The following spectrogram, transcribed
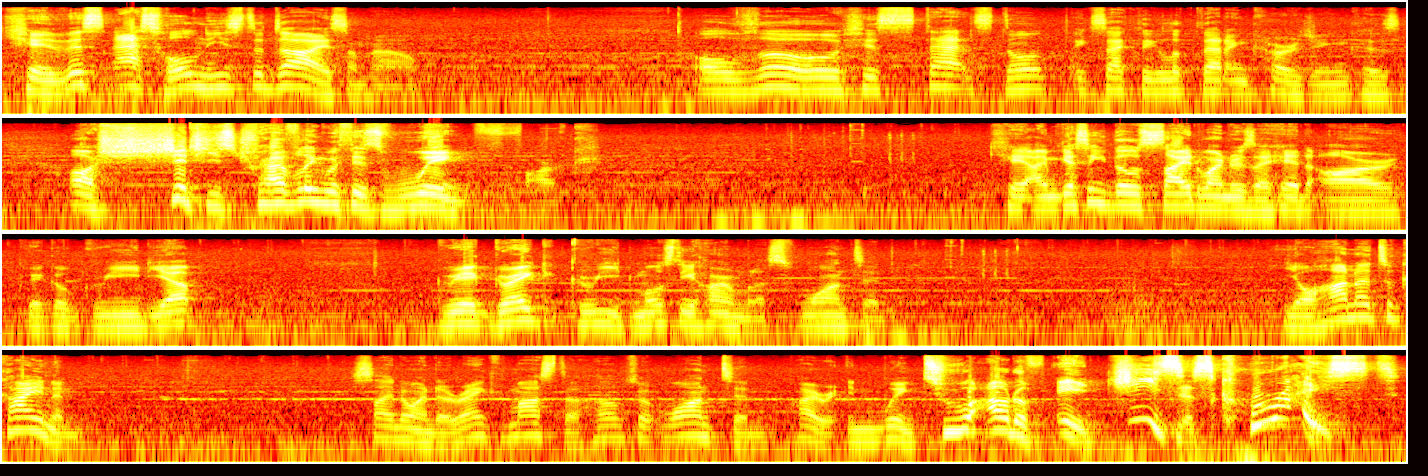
Okay, this asshole needs to die somehow. Although his stats don't exactly look that encouraging because oh shit, he's traveling with his wing. Fark. Okay, I'm guessing those sidewinders I hit are Grego Greed. Yep. Greg, Greg Greed, mostly harmless. Wanted. Johanna Tukainen. Sidewinder, rank master, helps with wanted, pirate in wing. Two out of eight. Jesus Christ!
